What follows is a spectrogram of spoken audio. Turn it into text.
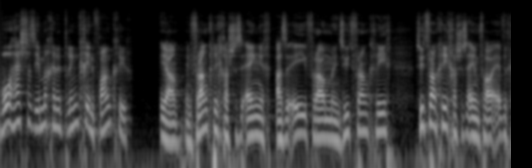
wo, wo hast du das immer können trinken? In Frankreich? Ja, in Frankreich kannst du es eigentlich, also ich, vor allem in Südfrankreich, Südfrankreich kannst du es einfach, einfach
